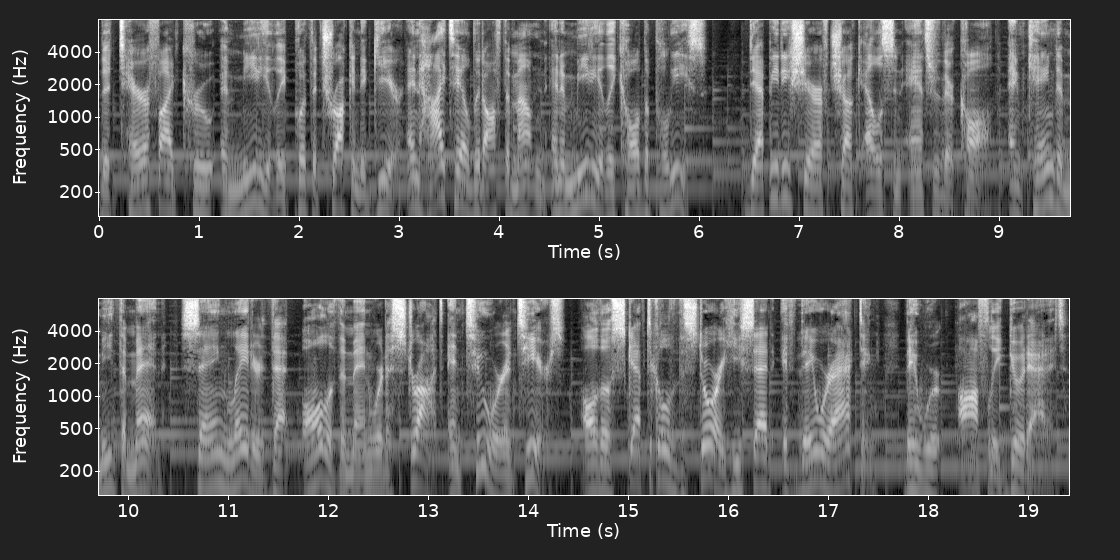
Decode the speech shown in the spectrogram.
The terrified crew immediately put the truck into gear and hightailed it off the mountain and immediately called the police. Deputy Sheriff Chuck Ellison answered their call and came to meet the men, saying later that all of the men were distraught and two were in tears. Although skeptical of the story, he said if they were acting, they were awfully good at it.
